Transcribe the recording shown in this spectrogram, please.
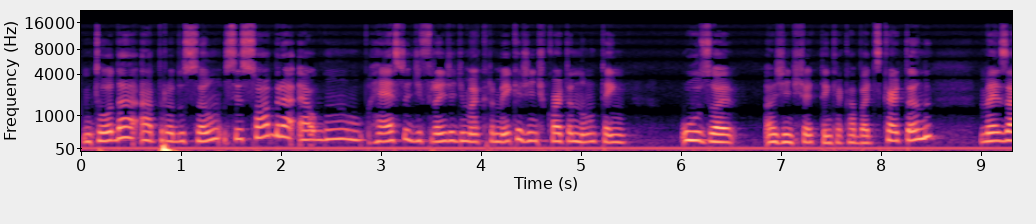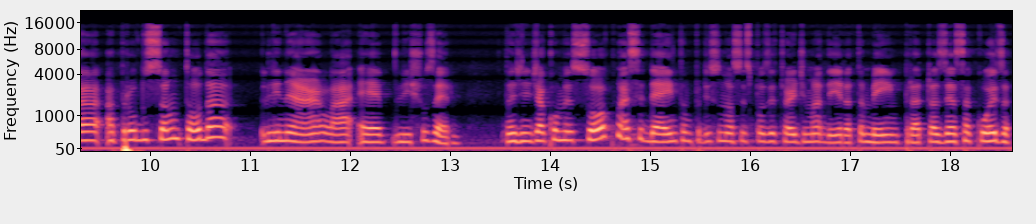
em toda a produção. Se sobra algum resto de franja de macramê que a gente corta, não tem uso, a, a gente tem que acabar descartando. Mas a, a produção toda linear lá é lixo zero. Então a gente já começou com essa ideia, então por isso o nosso expositor de madeira também, para trazer essa coisa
